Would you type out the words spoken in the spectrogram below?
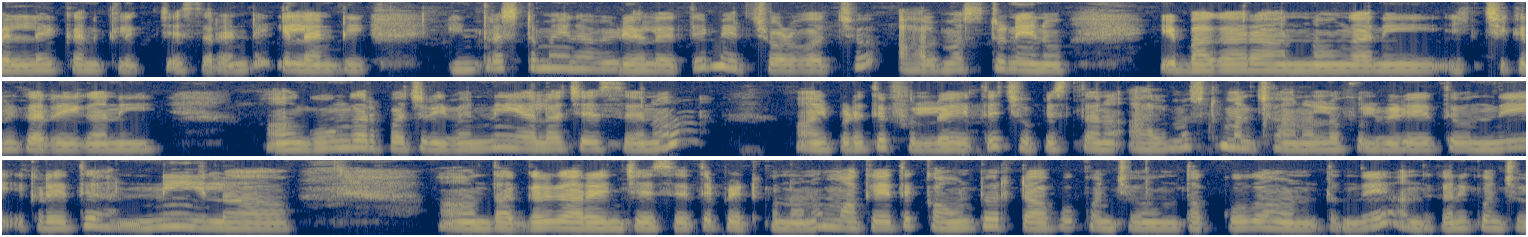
బెల్ ఐకాన్ క్లిక్ చేశారంటే ఇలాంటి ఇంట్రెస్టమైన వీడియోలు అయితే మీరు చూడవచ్చు. ఆల్మోస్ట్ నేను ఈ బగారా అన్నం కానీ ఈ చికెన్ కర్రీ కానీ గోంగూర పచ్చడి ఇవన్నీ ఎలా చేశానో ఇప్పుడైతే ఫుల్ అయితే చూపిస్తాను. ఆల్మోస్ట్ మన ఛానల్లో ఫుల్ వీడియో అయితే ఉంది. ఇక్కడైతే అన్నీ ఇలా దగ్గరగా అరేంజ్ చేసి అయితే పెట్టుకున్నాను. మాకైతే కౌంటర్ టాప్ కొంచెం తక్కువగా ఉంటుంది. అందుకని కొంచెం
